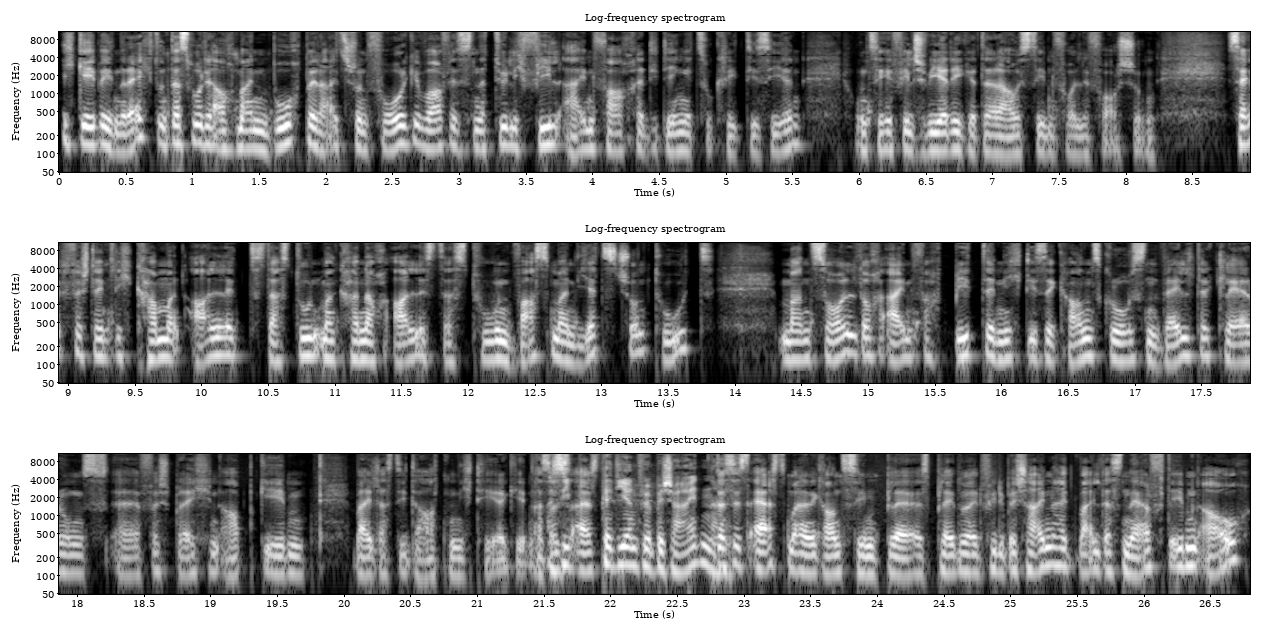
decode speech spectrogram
Ich gebe Ihnen recht und das wurde auch meinem Buch bereits schon vorgeworfen. Es ist natürlich viel einfacher, die Dinge zu kritisieren und sehr viel schwieriger, daraus sinnvolle Forschung. Selbstverständlich kann man alles das tun, man kann auch alles das tun, was man jetzt schon tut. Man soll doch einfach bitte nicht diese ganz großen Welterklärungsversprechen abgeben, weil das die Daten nicht hergeben. Also, also Sie erst, plädieren für Bescheidenheit? Das ist erstmal eine ganz simple Plädoyer für die Bescheidenheit, weil das nervt eben auch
